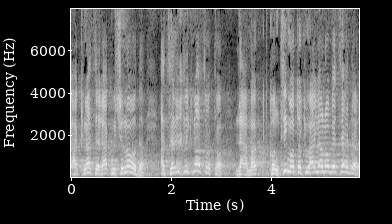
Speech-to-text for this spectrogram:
הקנס זה רק מי שלא הודה. אז צריך לקנוס אותו. למה? קונסים אותו כי הוא היה לא בסדר.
